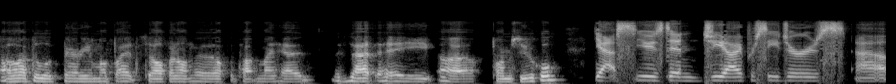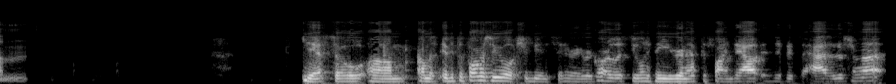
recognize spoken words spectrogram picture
I'll have to look barium up by itself. I don't know off the top of my head. Is that a uh, pharmaceutical? Yes, used in GI procedures, um, yeah, so um, if it's a pharmaceutical, it should be incinerated regardless. The only thing you're going to have to find out is if it's a hazardous or not.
